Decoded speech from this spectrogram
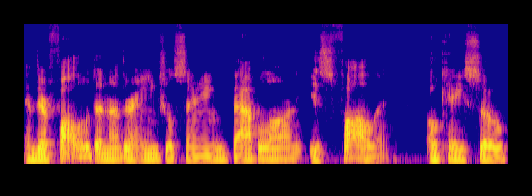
And there followed another angel saying, Babylon is fallen. Okay, so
